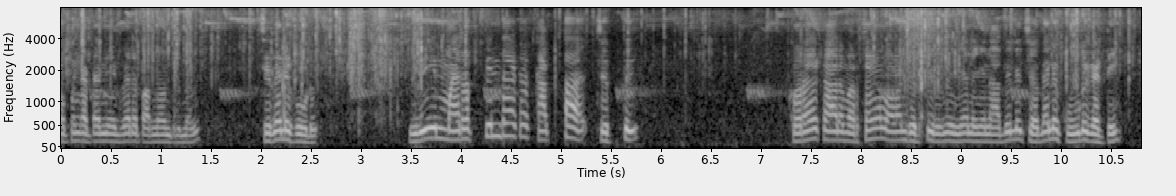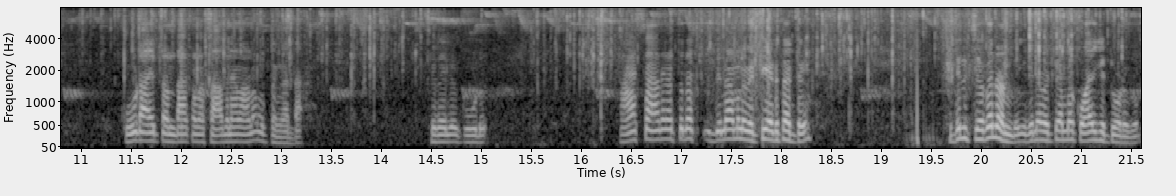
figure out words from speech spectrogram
മുത്തുംകട്ട എന്ന് ഇതുവരെ പറഞ്ഞുകൊണ്ടിരുന്നത്. ചിതൽ കൂട്. ഇത് ഈ മരത്തിന്റെ ഒക്കെ കട്ട ചെത്ത് കുറേ കാലം വർഷങ്ങളോളം ചെത്തിരുന്നു ഇങ്ങനെ ഇങ്ങനെ അതിൽ ചെതൽ കൂട് കെട്ടി കൂടായിട്ട് ഉണ്ടാക്കുന്ന സാധനമാണ് മുത്തങ്കട്ട ചെതൽ കൂട്. ആ സാധനത്തിൽ ഇതിനെ നമ്മൾ വെട്ടിയെടുത്തിട്ട് ഇതിന് ചിതലുണ്ട്. ഇതിനെ വെട്ടി നമ്മൾ കോയ്ക്ക് ഇട്ട് കൊടുക്കും.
